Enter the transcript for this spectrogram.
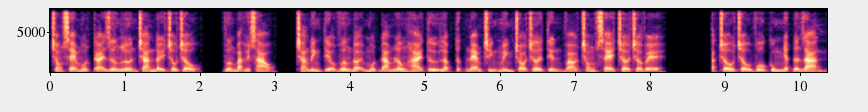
trong xe một cái dương lớn tràn đầy châu chấu, Vương Bác huyết sáo, Tráng Đinh Tiểu Vương đợi một đám lông hải tử lập tức ném chính mình trò chơi tiến vào trong xe chờ trở về. Tặc châu chấu vô cùng nhất đơn giản,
